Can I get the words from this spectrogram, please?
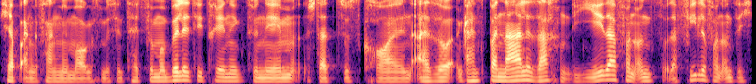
Ich habe angefangen, mir morgens ein bisschen Zeit für Mobility-Training zu nehmen, statt zu scrollen. Also ganz banale Sachen, die jeder von uns oder viele von uns sich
